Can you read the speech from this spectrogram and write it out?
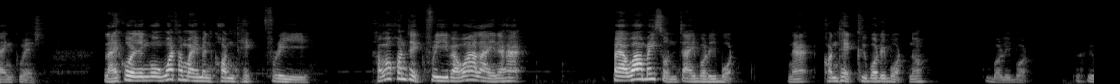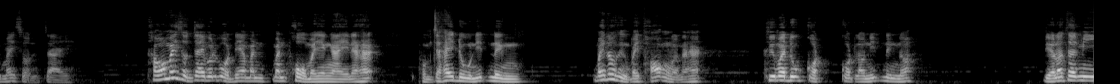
language หลายคนจะงงว่าทำไมมัน context free คำว่า context free แปลว่าอะไรนะฮะ แปลว่าไม่สนใจบริบทนะ context คือบริบทเนาะบริบทก็คือไม่สนใจคำว่าไม่สนใจบริบทเนี่ยมันมันโผล่มายังไงนะฮะ ผมจะให้ดูนิดนึง ไม่ต้องถึงไปท่องหรอกนะฮะ คือมาดูกฎกฎเรานิดนึงเนาะเดี๋ยวเราจะมี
